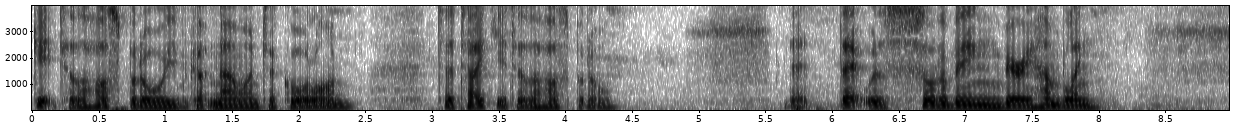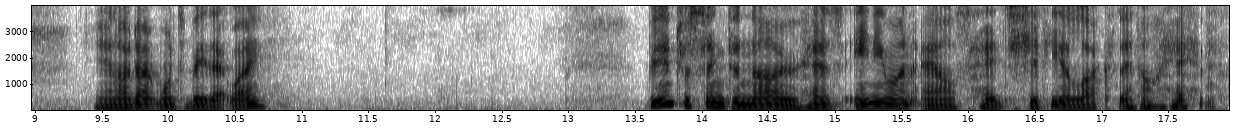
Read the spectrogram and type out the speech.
get to the hospital, you've got no one to call on to take you to the hospital. that that was sort of being very humbling. And I don't want to be that way. Be interesting to know has anyone else had shittier luck than I have?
